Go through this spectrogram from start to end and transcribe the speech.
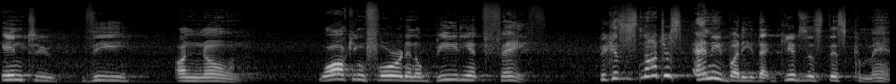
into the unknown, walking forward in obedient faith. Because it's not just anybody that gives us this command.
